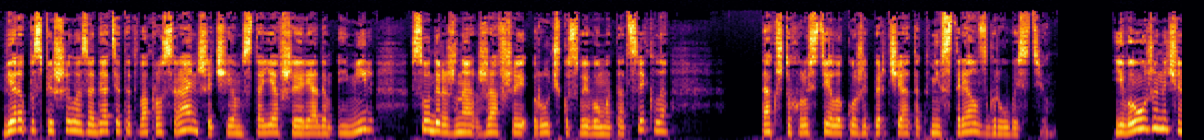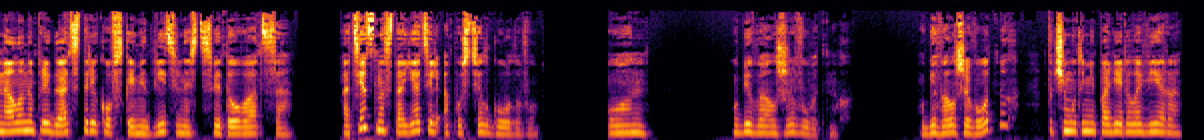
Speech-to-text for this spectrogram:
Вера поспешила задать этот вопрос раньше, чем стоявший рядом Эмиль, судорожно сжавший ручку своего мотоцикла, так что хрустела кожа перчаток, не встрял с грубостью. Его уже начинала напрягать стариковская медлительность святого отца. Отец-настоятель опустил голову. Он убивал животных. Убивал животных? Почему-то не поверила Вера.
